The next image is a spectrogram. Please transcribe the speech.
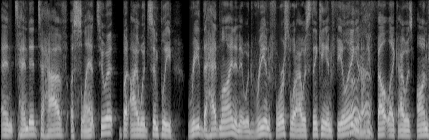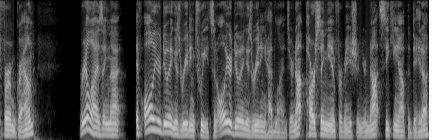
and tended to have a slant to it, but I would simply read the headline and it would reinforce what I was thinking and feeling. Oh, and I felt like I was on firm ground. Realizing that if all you're doing is reading tweets and all you're doing is reading headlines, you're not parsing the information, you're not seeking out the data,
